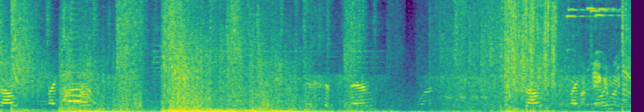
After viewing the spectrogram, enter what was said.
south, like north. It should be then. South, like north.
